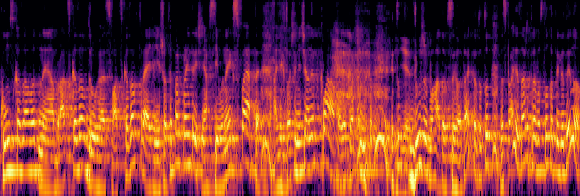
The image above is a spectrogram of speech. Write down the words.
Кум сказав одне, а брат сказав друге, а сват сказав третє. І що тепер прийняти рішення? А всі вони експерти, а ніхто ще нічого не вклав. Але кожен і тут Є. дуже багато всього. Так, тобто тут насправді завжди треба слухати людину.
